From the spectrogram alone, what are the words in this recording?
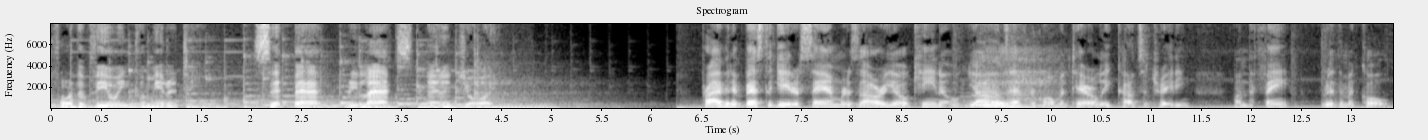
for the viewing community. Sit back, relax, and enjoy. Private investigator Sam Rosario Aquino yawns after momentarily concentrating on the faint, rhythmical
